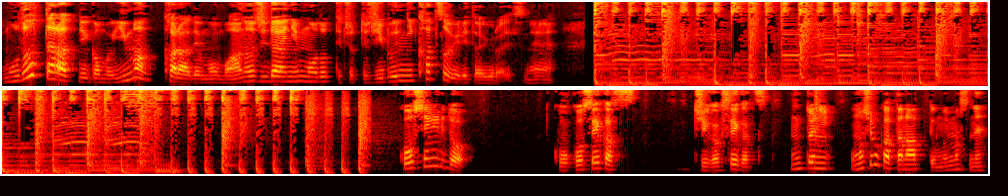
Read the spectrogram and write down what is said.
う、戻ったらっていうかもう今からでもあの時代に戻ってちょっと自分に喝を入れたいぐらいですね。こうしてみると、高校生活、中学生活、本当に面白かったなって思いますね。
